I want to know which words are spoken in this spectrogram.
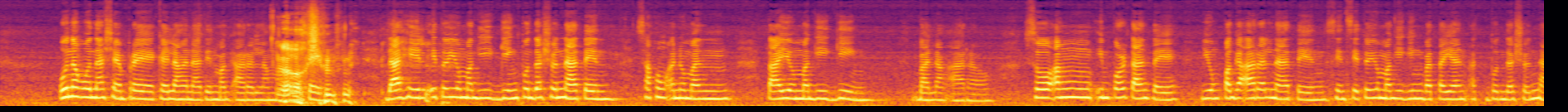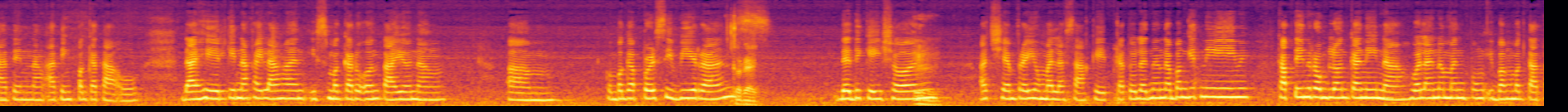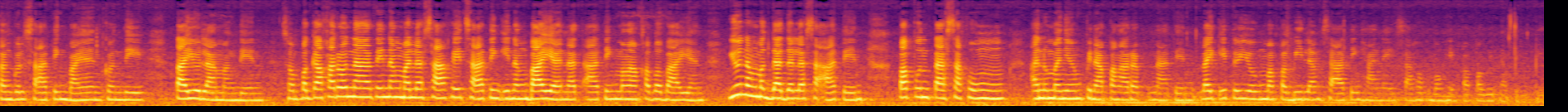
unang-una, syempre, kailangan natin mag-aral ng Oo, mabuti. syempre. Dahil ito yung magiging pundasyon natin sa kung ano man tayo magiging balang araw. So, ang importante, yung pag-aaral natin, since ito yung magiging batayan at pundasyon natin ng ating pagkatao, dahil kinakailangan is magkaroon tayo ng, um, kumbaga, perseverance, Correct. dedication, at syempre yung malasakit. Katulad ng nabanggit ni Captain Romblon kanina, wala naman pong ibang magtatanggol sa ating bayan, kundi tayo lamang din. So, ang pagkakaroon natin ng malasakit sa ating inang bayan at ating mga kababayan, yun ang magdadala sa atin papunta sa kung ano man yung pinapangarap natin. Like ito yung mapabilang sa ating hanay sa hukbong himpapawid ng Pilipinas.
